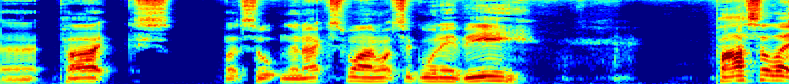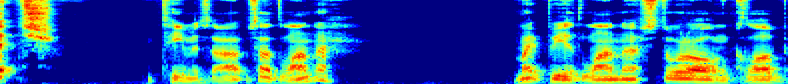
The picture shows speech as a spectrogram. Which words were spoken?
Uh, packs. Let's open the next one. What's it going to be? Pasalic. Team is that? It's Atalanta. Might be Atalanta. Store all in club.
